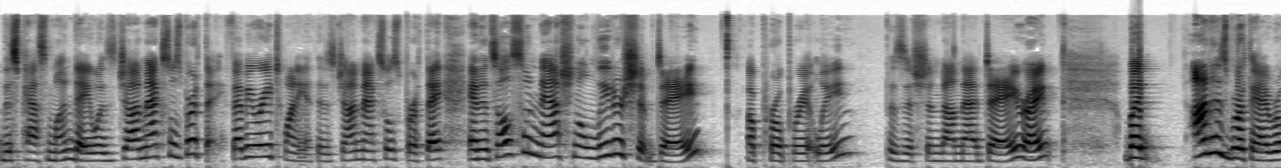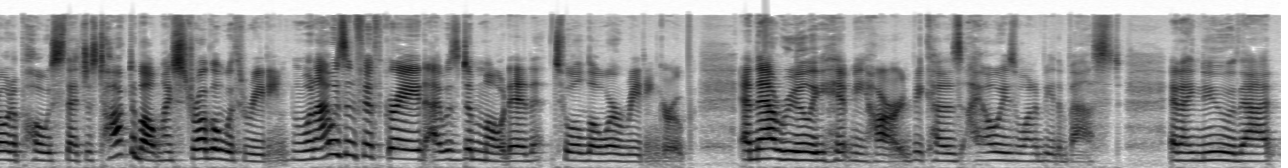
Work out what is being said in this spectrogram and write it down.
this past Monday was John Maxwell's birthday. February 20th is John Maxwell's birthday, and it's also National Leadership Day, appropriately positioned on that day, right? But on his birthday, I wrote a post that just talked about my struggle with reading. When I was in fifth grade, I was demoted to a lower reading group. And that really hit me hard because I always want to be the best. And I knew that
